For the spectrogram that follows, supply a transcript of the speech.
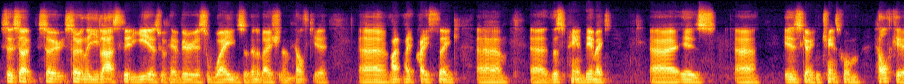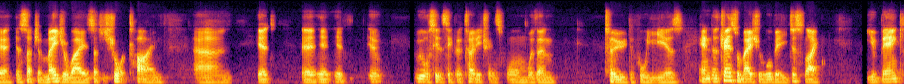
So, so, so, so in the last 30 years, we've had various waves of innovation in healthcare. Uh, I, I, think um, uh, this pandemic uh, is uh, is going to transform healthcare in such a major way in such a short time. Uh, it, it, it, it, we will see the sector totally transform within two to four years, and the transformation will be just like your bank,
